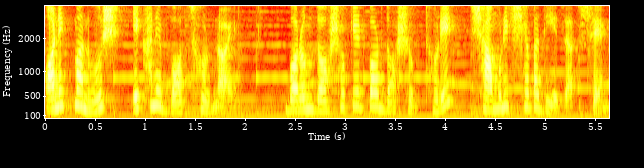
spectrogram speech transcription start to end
অনেক মানুষ এখানে বছর নয়, বরং দশকের পর দশক ধরে সামরিক সেবা দিয়ে যাচ্ছেন।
